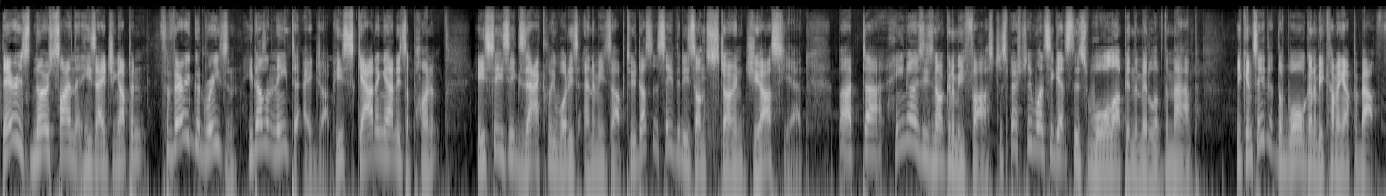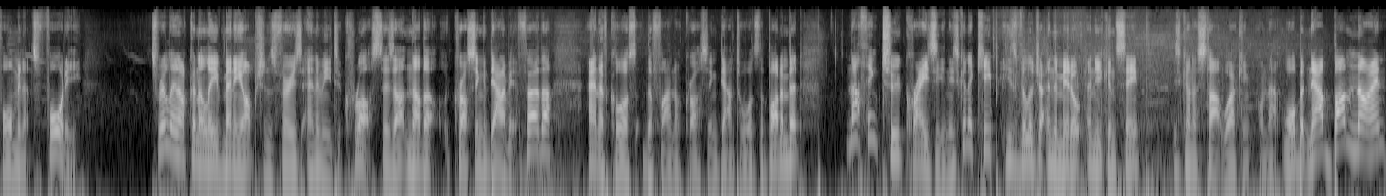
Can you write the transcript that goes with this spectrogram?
there is no sign that he's aging up, and for very good reason. He doesn't need to age up. He's scouting out his opponent. He sees exactly what his enemy's up to. Doesn't see that he's on stone just yet, but uh, he knows he's not going to be fast, especially once he gets this wall up in the middle of the map. You can see that the wall going to be coming up about 4 minutes 40. It's really not going to leave many options for his enemy to cross. There's another crossing down a bit further, and of course, the final crossing down towards the bottom bit. Nothing too crazy, and he's going to keep his villager in the middle, and you can see he's going to start working on that wall. But now Bum9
